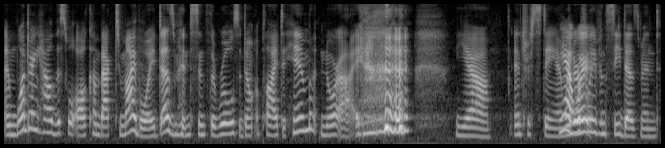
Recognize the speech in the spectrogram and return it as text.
I'm wondering how this will all come back to my boy, Desmond, since the rules don't apply to him nor I. yeah, interesting. I Yeah, wonder if we'll even see Desmond.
